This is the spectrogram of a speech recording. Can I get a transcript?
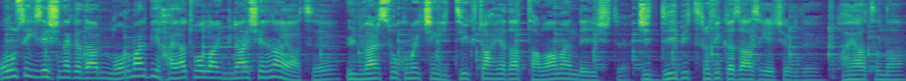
18 yaşına kadar normal bir hayatı olan Günal Şen'in hayatı, üniversite okumak için gittiği Kütahya'da tamamen değişti. Ciddi bir trafik kazası geçirdi. Hayatına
